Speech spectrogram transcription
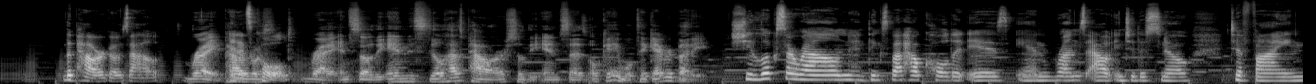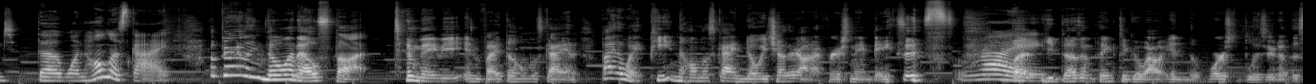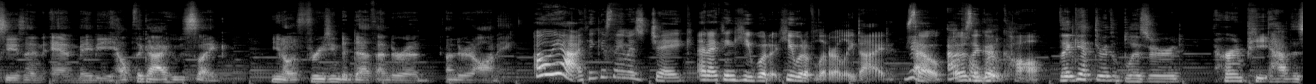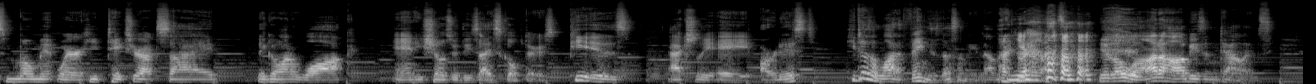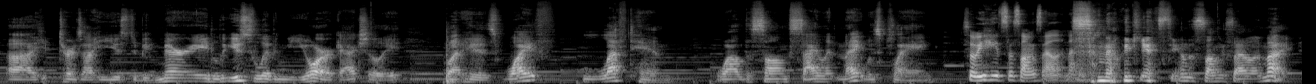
The power goes out. Right, And it's cold. Right, and so the inn still has power, so the inn says, okay, we'll take everybody. She looks around and thinks about how cold it is and runs out into the snow to find the one homeless guy. Apparently, no one else thought to maybe invite the homeless guy in. By the way, Pete and the homeless guy know each other on a first name basis. Right. But he doesn't think to go out in the worst blizzard of the season and maybe help the guy who's like, you know, freezing to death under a under an awning. Oh yeah, I think his name is Jake, and I think he would he would have literally died. Yeah, so it was a good call. They get through the blizzard. Her and Pete have this moment where he takes her outside. They go on a walk, and he shows her these ice sculptors. Pete is actually a artist. He does a lot of things, doesn't he? Now that I. Yeah. He has a lot of hobbies and talents. Uh, he, turns out he used to be married, used to live in New York, actually, but his wife left him while the song Silent Night was playing. so he hates the song Silent Night. So now he can't stand the song Silent Night,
